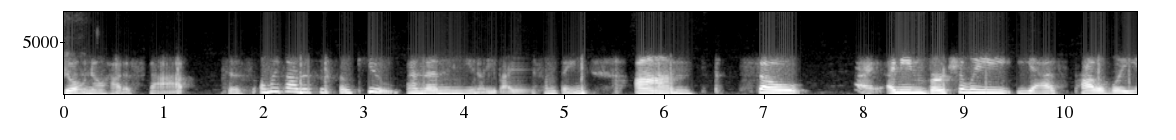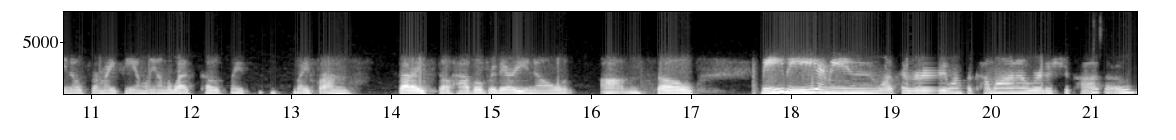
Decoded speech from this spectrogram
don't know how to stop. Just oh my god, this is so cute, and then you know you buy something. Um, so I, I mean, virtually, yes, probably, you know, for my family on the West Coast, my, my friends that I still have over there, you know. Um, so maybe, I mean, unless everybody wants to come on over to Chicago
